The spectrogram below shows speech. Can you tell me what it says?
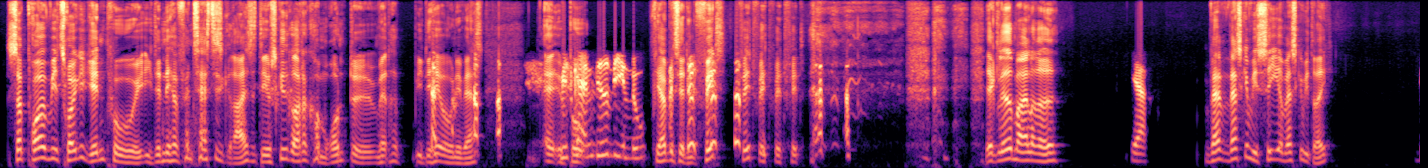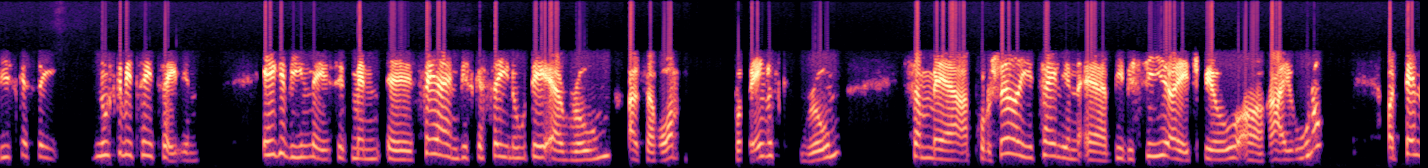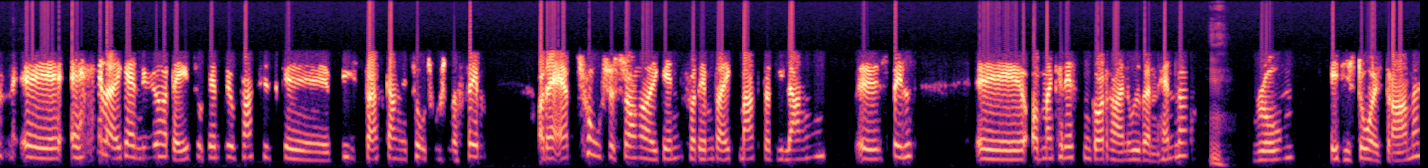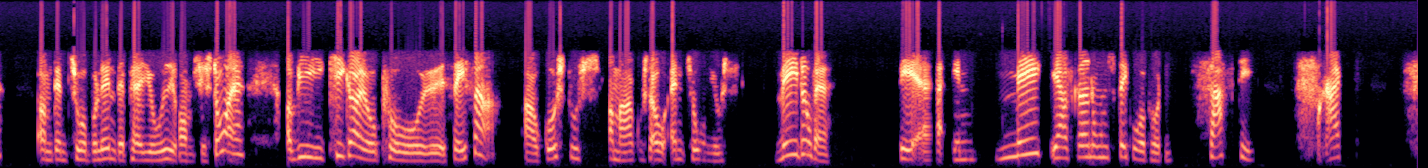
Så prøver vi at trykke igen på i den her fantastiske rejse. Det er jo skide godt at komme rundt øh, med dig i det her univers. Øh, Vi på skal have en hvidvin nu. fjernbetjening. Fedt, fedt, fedt, fedt, fedt. Jeg glæder mig allerede. Ja. Hvad, hvad skal vi se, og hvad skal vi drikke? Vi skal se, nu skal vi til Italien. Ikke vinmæssigt, men øh, serien, vi skal se nu, det er Rome, altså Rom på engelsk, Rome, som er produceret i Italien af BBC og HBO og Rai Uno. Og den øh, er heller ikke af nyere dato. Den blev faktisk øh, vist første gang i 2005. Og der er to sæsoner igen for dem, der ikke magter de lange øh, spil. Øh, og man kan næsten godt regne ud, hvad den handler om. Mm. Rome, et historisk drama om den turbulente periode i Roms historie. Og vi kigger jo på øh, Caesar, Augustus og Marcus og Antonius. Ved du hvad? Det er en mega... Jeg har skrevet nogle stikord på den. Saftig, fræk,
